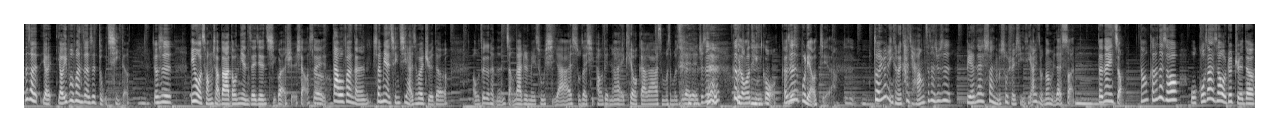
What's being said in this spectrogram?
那时候有有一部分真的是赌气的，嗯，就是因为我从小到大都念这间奇怪的学校，所以大部分可能身边的亲戚还是会觉得，哦，这个可能长大就没出息啊，输在起跑点啊，Q 嘎啊什么什么之类的，就是各种都听过，嗯、可是，是不了解啦，就是嗯，对，因为你可能看起来好像真的就是别人在算什么数学习题啊，你怎么都没在算的那一种，然后可能那时候我国三的时候我就觉得，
